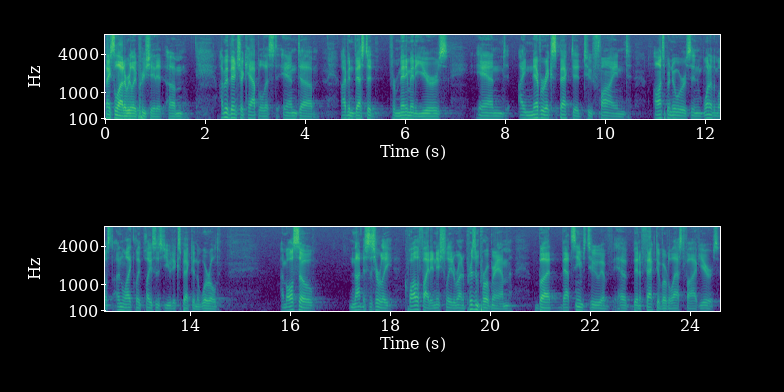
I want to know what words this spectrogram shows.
Thanks a lot. I really appreciate it. Um, I'm a venture capitalist, and uh, I've invested for many, many years, and I never expected to find entrepreneurs in one of the most unlikely places you'd expect in the world. I'm also not necessarily qualified initially to run a prison program, but that seems to have, have been effective over the last five years.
